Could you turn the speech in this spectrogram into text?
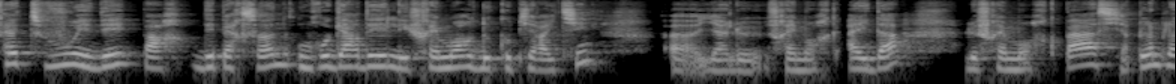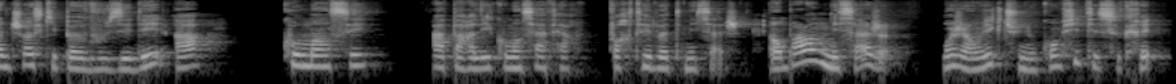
faites-vous aider par des personnes ou regardez les frameworks de copywriting. Euh, il y a le framework AIDA, le framework PASS, il y a plein plein de choses qui peuvent vous aider à commencer à parler, commencer à faire porter votre message. Et en parlant de message, moi j'ai envie que tu nous confies tes secrets.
